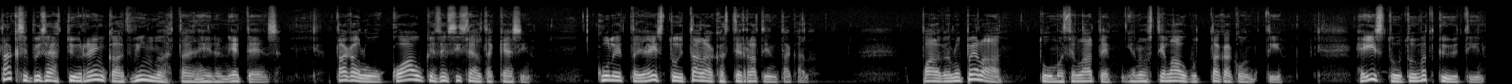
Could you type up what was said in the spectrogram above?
Taksi pysähtyy renkaat vingahtaen heidän eteensä. Takaluukko aukesi sisältä käsin. Kuljettaja istui tanakasti ratin takana. Palvelu pelaa, tuumasi Late ja nosti laukut takakonttiin. He istuutuivat kyytiin.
